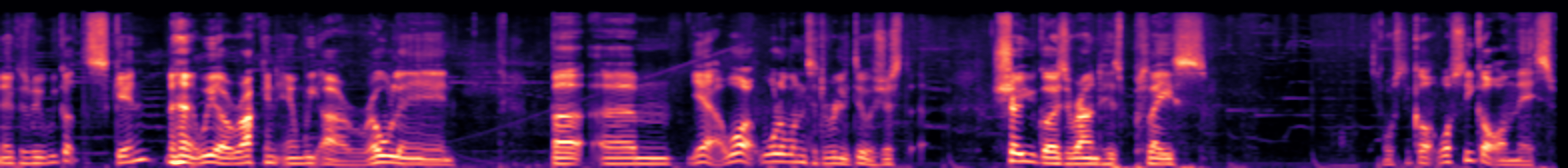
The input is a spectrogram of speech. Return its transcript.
know, because we, we got the skin. we are rocking and we are rolling. But um, yeah, what all I wanted to really do is just show you guys around his place. What's he got? What's he got on this?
